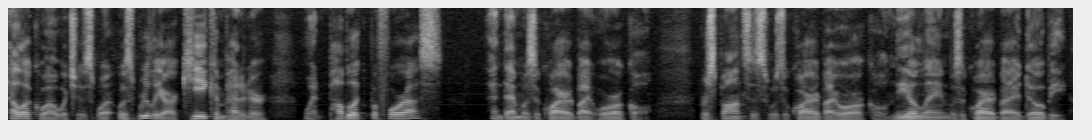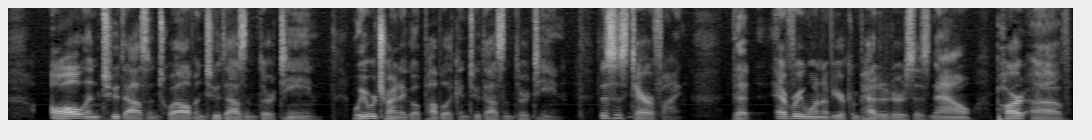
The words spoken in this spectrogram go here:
Eloqua, which is what was really our key competitor, went public before us and then was acquired by Oracle. Responsys was acquired by Oracle. Neolane was acquired by Adobe. All in 2012 and 2013. We were trying to go public in 2013. This is terrifying that every one of your competitors is now part of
